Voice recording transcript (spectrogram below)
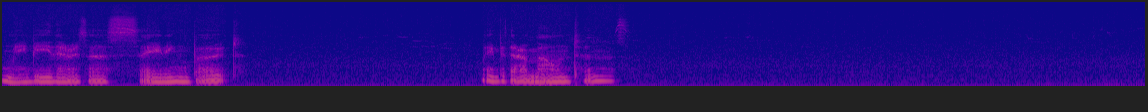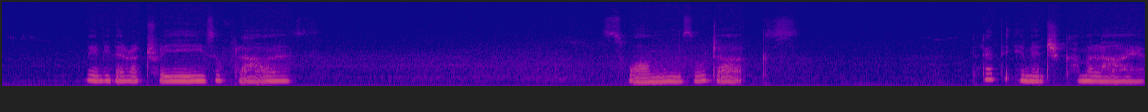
Maybe there is a sailing boat. Maybe there are mountains. Maybe there are trees or flowers, swans or ducks. Let the image come alive.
